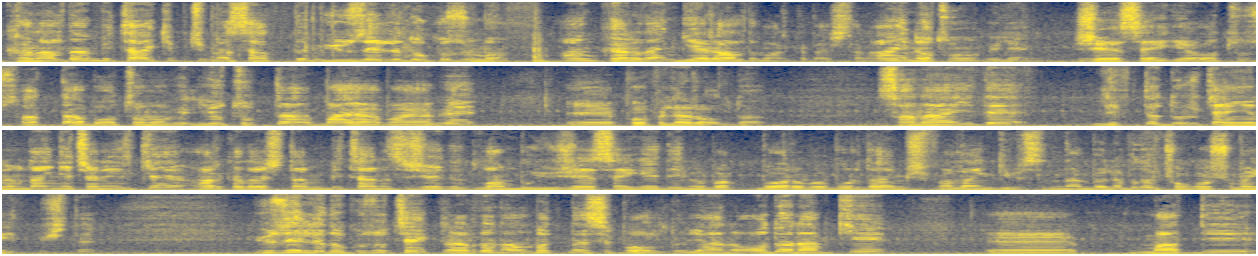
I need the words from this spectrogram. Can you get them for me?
kanaldan bir takipçime sattığım 159'umu Ankara'dan geri aldım arkadaşlar. Aynı otomobili JSG 30. Hatta bu otomobil YouTube'da baya baya bir e, popüler oldu. Sanayide liftte dururken yanımdan geçen ilk arkadaştan bir tanesi şey dedi. Lan bu JSG değil mi? Bak bu araba buradaymış falan gibisinden. Böyle bu da çok hoşuma gitmişti. 159'u tekrardan almak nasip oldu. Yani o dönemki e, maddi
